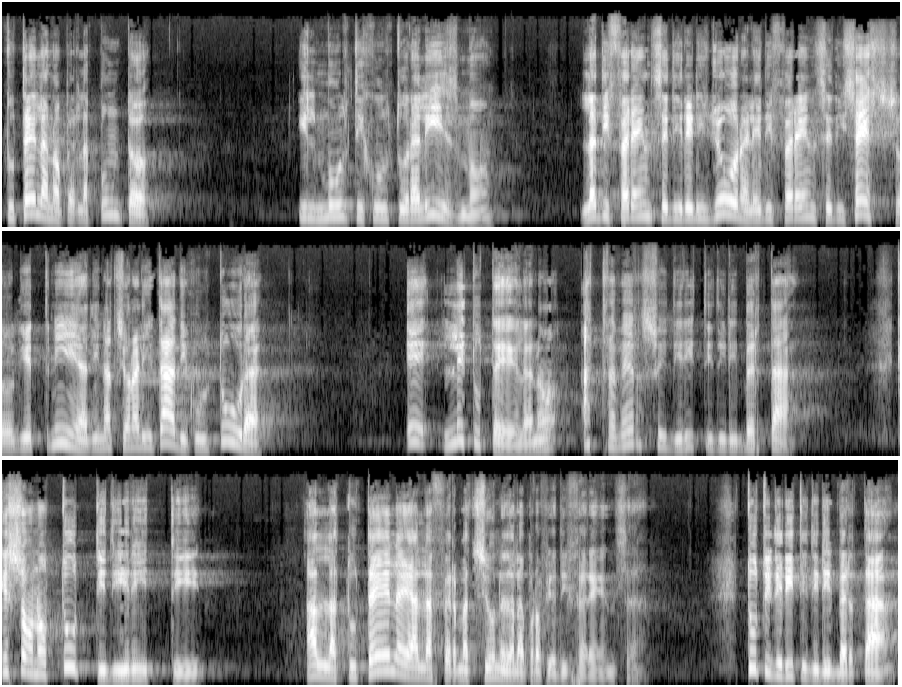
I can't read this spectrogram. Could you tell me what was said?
tutelano per l'appunto il multiculturalismo, le differenze di religione, le differenze di sesso, di etnia, di nazionalità, di cultura e le tutelano attraverso i diritti di libertà, che sono tutti diritti alla tutela e all'affermazione della propria differenza. Tutti i diritti di libertà,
